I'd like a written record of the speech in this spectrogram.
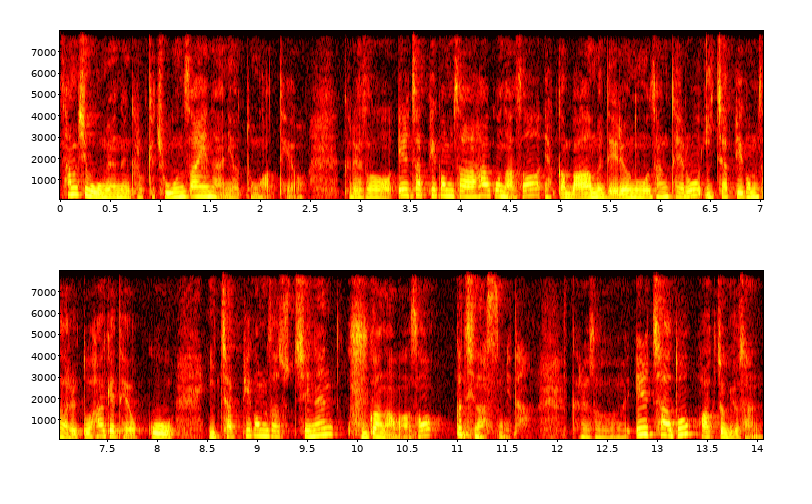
35면은 그렇게 좋은 사인은 아니었던 것 같아요. 그래서 1차 피검사 하고 나서 약간 마음을 내려놓은 상태로 2차 피검사를 또 하게 되었고 2차 피검사 수치는 9가 나와서 끝이 났습니다. 그래서 1차도 화학적 유산,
